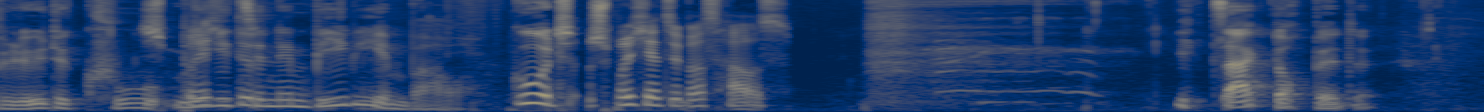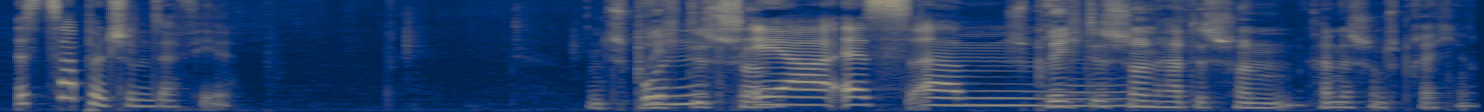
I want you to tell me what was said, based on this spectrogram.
Blöde Kuh. Wie Sprich geht's du- denn dem Baby im Bauch? Gut, sprich jetzt übers Haus. Jetzt sag doch bitte. Es zappelt schon sehr viel. Und spricht und es schon? er es, ähm, Spricht es schon? Hat es schon? Kann es schon sprechen?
